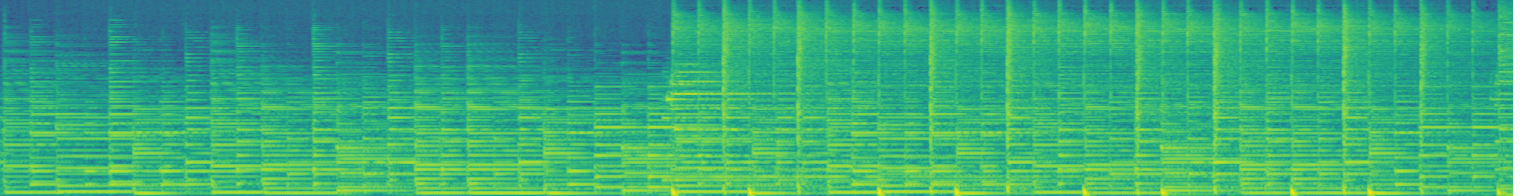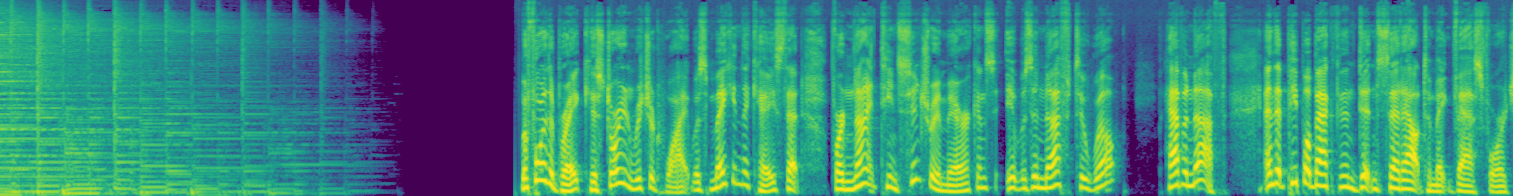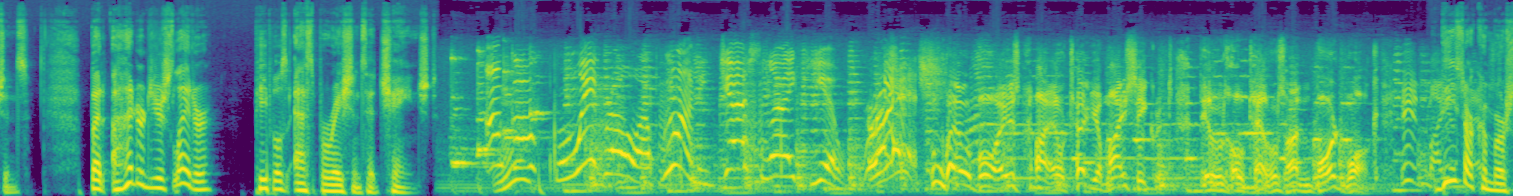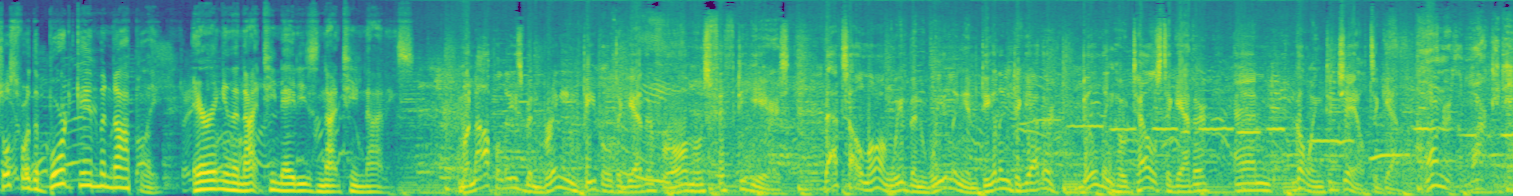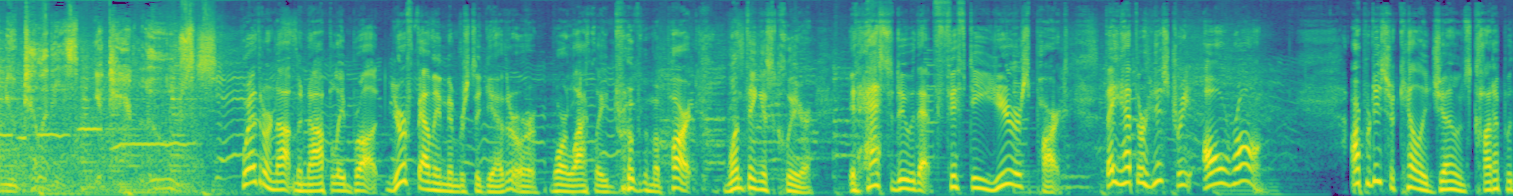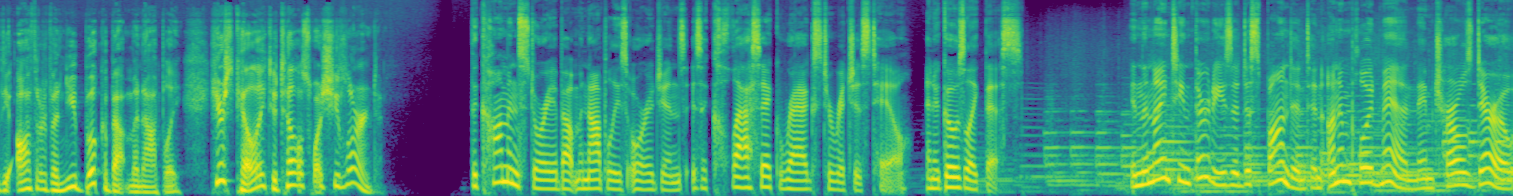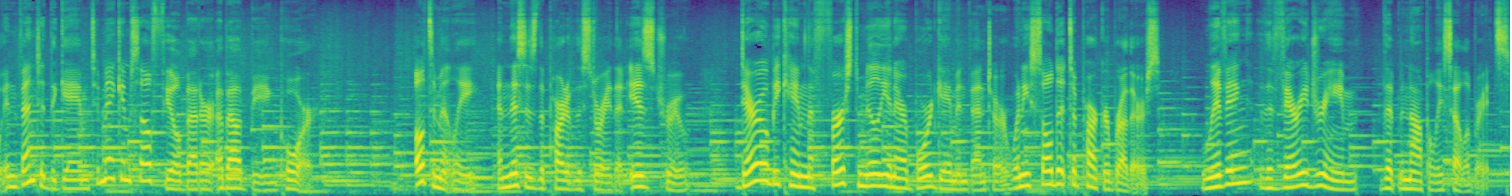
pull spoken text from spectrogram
Before the break, historian Richard White was making the case that for 19th century Americans, it was enough to, well, have enough, and that people back then didn't set out to make vast fortunes. But a hundred years later, people's aspirations had changed. Uncle, when we grow up, we want to be just like you. Rich! Well, boys, I'll tell you my secret. Build hotels on Boardwalk. These are commercials for the board game Monopoly, airing in the 1980s and 1990s. Monopoly's been bringing people together for almost 50 years. That's how long we've been wheeling and dealing together, building hotels together, and going to jail together. Corner the market and utilities. You can't lose. Whether or not Monopoly brought your family members together, or more likely drove them apart, one thing is clear. It has to do with that 50 years part. They have their history all wrong. Our producer Kelly Jones caught up with the author of a new book about Monopoly. Here's Kelly to tell us what she learned. The common story about Monopoly's origins is a classic rags to riches tale, and it goes like this. In the 1930s, a despondent and unemployed man named Charles Darrow invented the game to make himself feel better about being poor. Ultimately, and this is the part of the story that is true, Darrow became the first millionaire board game inventor when he sold it to Parker Brothers, living the very dream that Monopoly celebrates.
